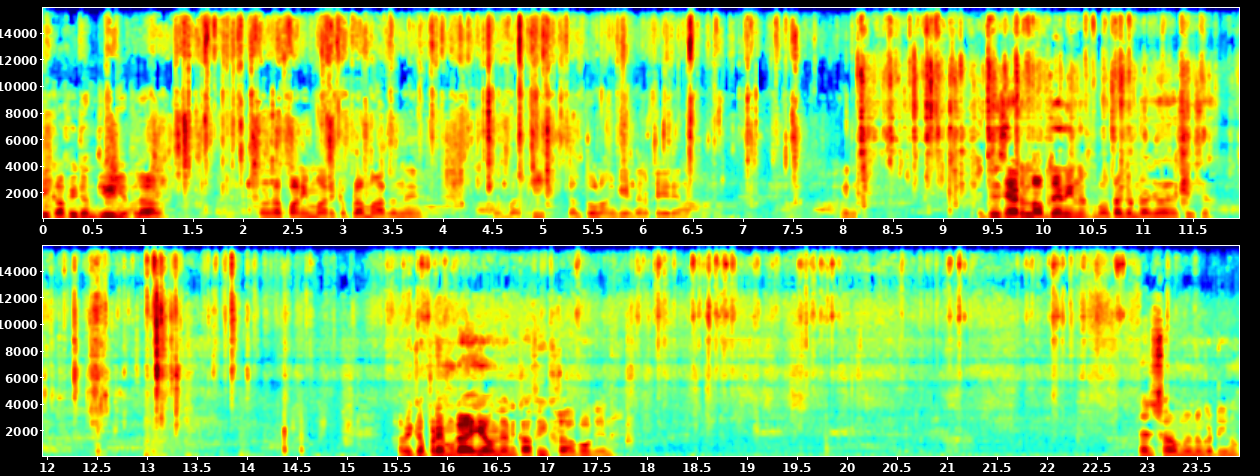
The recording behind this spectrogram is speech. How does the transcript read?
ਵੀ ਕਾਫੀ ਗੰਦੀ ਹੋਈ ਹੈ ਫਿਲਹਾਲ। ਥੋੜਾ ਜਿਹਾ ਪਾਣੀ ਮਾਰ ਕੇ ਕੱਪੜਾ ਮਾਰ ਦਿੰਦੇ ਆ ਤੇ ਬਾਕੀ ਚੱਲ ਧੋ ਲਾਂਗੇ ਕਿਸੇ ਦਿਨ ਫੇਰ ਇਹਨੂੰ। ਲੇਕਿਨ ਸਾਈਡ ਲੱਭਦਾ ਨਹੀਂ ਨਾ, ਬਹੁਤਾ ਗੰਦਾ ਜਿਹਾ ਹੋਇਆ ਸ਼ੀਸ਼ਾ। ਆ ਕੱਪੜੇ ਮੰਗਾਏ ਸੀ ਆਨਲਾਈਨ ਕਾਫੀ ਖਰਾਬ ਹੋ ਗਏ ਨੇ। ਅੱਜ ਸ਼ਾਮ ਨੂੰ ਗੱਡੀ ਨੂੰ।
